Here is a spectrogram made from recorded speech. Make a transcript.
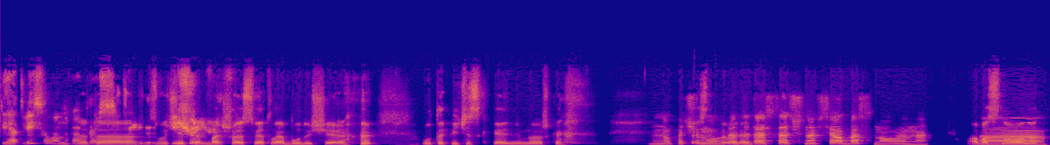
Я ответила на вопрос. Это звучит Еще... как большое светлое будущее, утопическое немножко. Ну почему? Вроде достаточно все обосновано. Обосновано.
